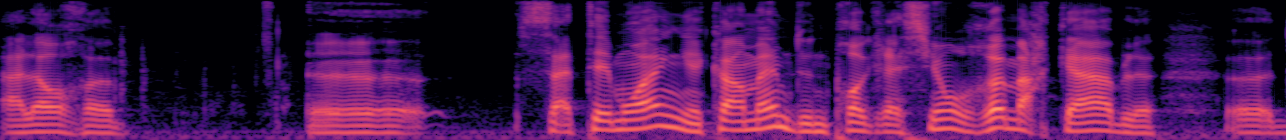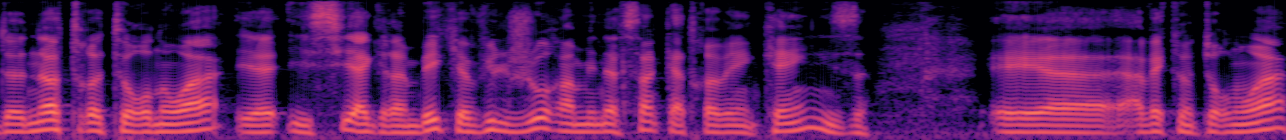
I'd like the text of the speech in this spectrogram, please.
Alors, ça témoigne quand même d'une progression remarquable euh, de notre tournoi euh, ici à Granby, qui a vu le jour en 1995, et, euh, avec un tournoi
